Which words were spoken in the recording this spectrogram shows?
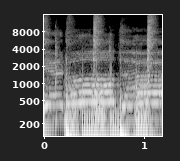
get all the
